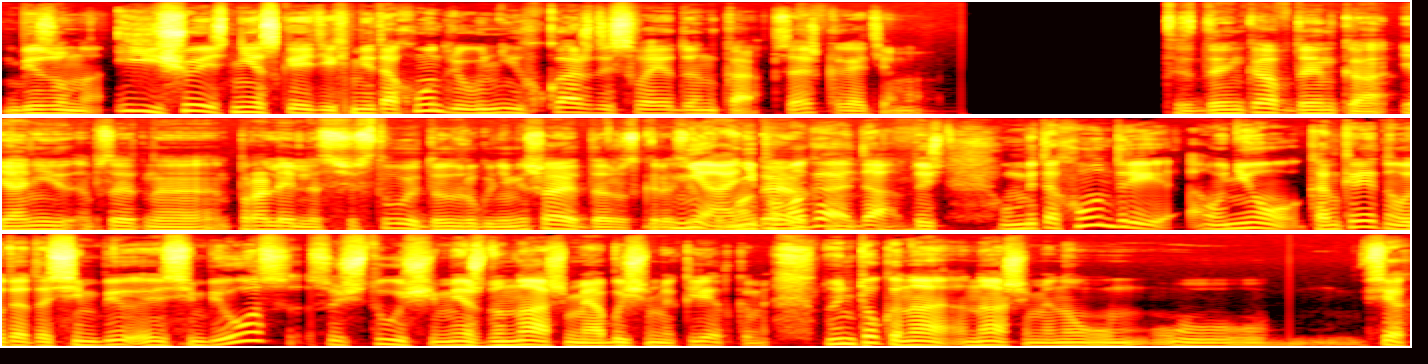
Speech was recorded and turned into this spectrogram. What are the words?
безумно. И еще есть несколько этих митохондрий, у них у каждой своя ДНК. Представляешь, какая тема? То есть ДНК в ДНК. И они абсолютно параллельно существуют, друг другу не мешают, даже, скорее всего, Не, помогают. они помогают, да. То есть у митохондрии, у нее конкретно вот это симби... симбиоз, существующий между нашими обычными клетками, ну, не только на нашими, но у, у всех.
